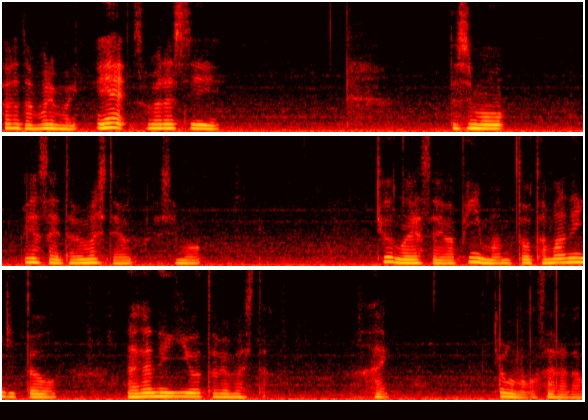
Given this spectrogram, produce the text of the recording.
サラダもりもりえ素晴らしい。私もお野菜食べましたよ。私も。今日のお野菜はピーマンと玉ねぎと長ネギを食べました。はい。今日のおサラダは。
